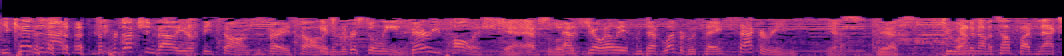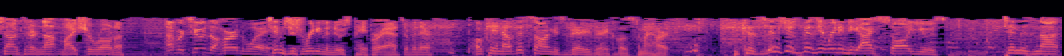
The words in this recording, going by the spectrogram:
you can't deny the production value of these songs is very solid. It's I mean, crystalline. very polished. Yeah, absolutely. As Joe Elliott from Def Leppard would say, saccharine. yes. Yes. Too long. Counted on the top five knack songs that are not my Sharona. Number two, The Hard Way. Tim's just reading the newspaper ads over there. Okay, now this song is very, very close to my heart because Tim's just busy reading the I Saw Yous. Tim is not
